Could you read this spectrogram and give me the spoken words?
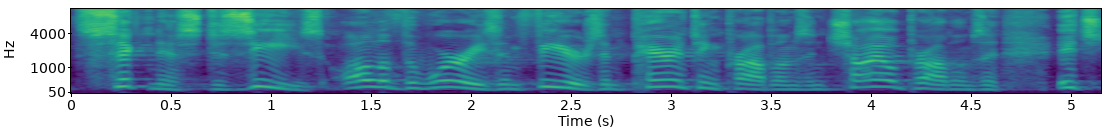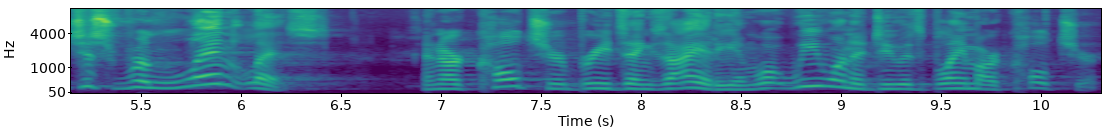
sickness, disease, all of the worries and fears and parenting problems and child problems. And it's just relentless. And our culture breeds anxiety. And what we want to do is blame our culture.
